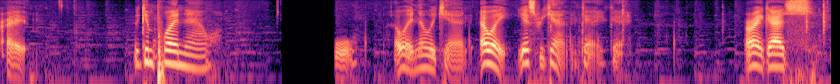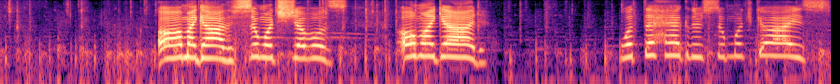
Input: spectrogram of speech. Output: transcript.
Alright. We can play now. Cool. Oh wait, no we can't. Oh wait, yes we can. Okay, okay. Alright guys. Oh my god, there's so much shovels. Oh my god. What the heck? There's so much guys.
